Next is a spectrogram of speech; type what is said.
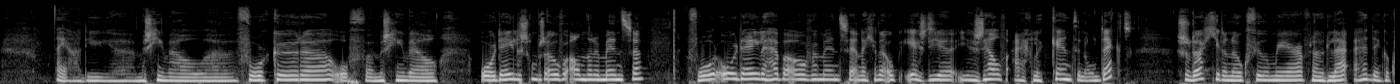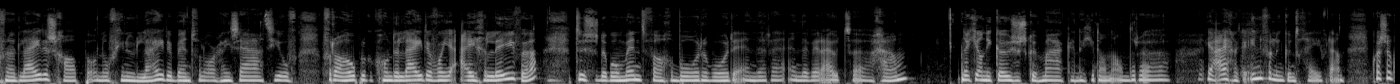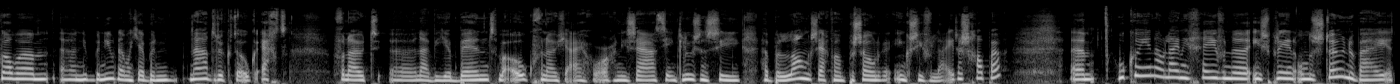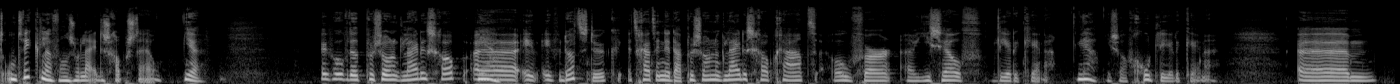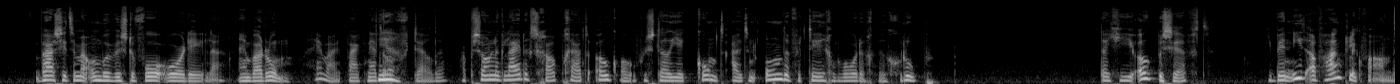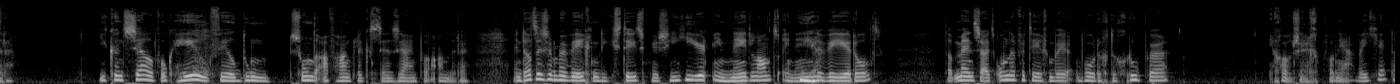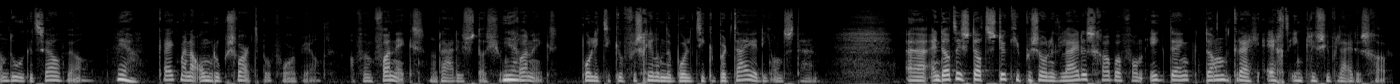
nou ja, die eh, misschien wel eh, voorkeuren of eh, misschien wel oordelen soms over andere mensen. Vooroordelen hebben over mensen. En dat je dan ook eerst je, jezelf eigenlijk kent en ontdekt zodat je dan ook veel meer vanuit, denk ook vanuit leiderschap. En of je nu leider bent van een organisatie. Of vooral hopelijk ook gewoon de leider van je eigen leven. Tussen de moment van geboren worden en er, eh, en er weer uit eh, gaan. Dat je dan die keuzes kunt maken. En dat je dan andere, ja, eigenlijk een invulling kunt geven aan. Ik was ook wel ehm, eh, benieuwd naar, want jij benadrukte ook echt vanuit eh, nou, wie je bent. Maar ook vanuit je eigen organisatie, inclusency. Het belang zeg, van persoonlijke inclusieve leiderschappen. Ehm, hoe kun je nou leidinggevende inspireren en ondersteunen bij het ontwikkelen van zo'n leiderschapsstijl? Ja. Even over dat persoonlijk leiderschap. Ja. Eh, even, even dat stuk. Het gaat inderdaad, persoonlijk leiderschap gaat over eh, jezelf leren kennen. Ja, Jezelf goed leren kennen. Ehm, waar zitten mijn onbewuste vooroordelen en waarom? Hè, waar, waar ik net Ja. over vertelde. Maar persoonlijk leiderschap gaat ook over, stel je komt uit een ondervertegenwoordigde groep, dat je je ook beseft, je bent niet afhankelijk van anderen. Je kunt zelf ook heel veel doen zonder afhankelijk te zijn van anderen. En dat is een beweging die ik steeds meer zie hier in Nederland, in de hele wereld. Dat mensen uit ondervertegenwoordigde groepen gewoon zeggen van ja, weet je, dan doe ik het zelf wel. ja, Kijk maar naar Omroep Zwart bijvoorbeeld. Of een Vanix, een radiostation Ja. Vanix. Politieke, verschillende politieke partijen die ontstaan. Eh, en dat is dat stukje persoonlijk leiderschap waarvan ik denk, dan krijg je echt inclusief leiderschap.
